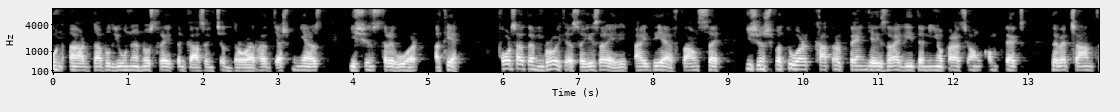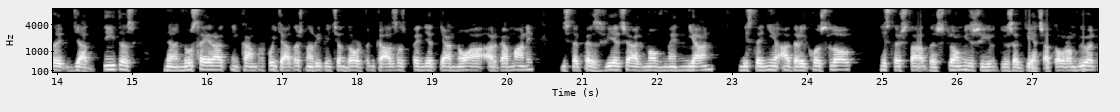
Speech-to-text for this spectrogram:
UNRWA në Nuseirat në Gazën Qendrore. Rreth gjashtë mijë njerëz ishin strehuar atje. Forcat e Mbrojtjes së Izraelit, IDF, thanë se kishin shpëtuar katër pengje izraelite në një operacion kompleks të veçantë gjatë ditës në Nuseirat, një kamp refugjatësh në rripin qendror të Gazës, pengjet janë Noa Argamani, 25 vjeçe, Almog Menjan, 21 Andrei Kozlov, njëzet e shtatë dhe Shlomi Zhiv, dyzet vjeç. Ato u rrëmbyen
